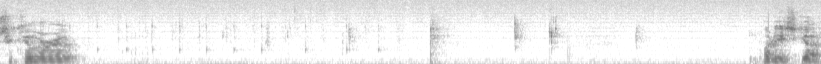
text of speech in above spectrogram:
Shikamaru. But he's good.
